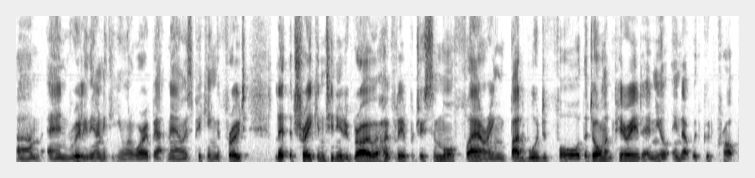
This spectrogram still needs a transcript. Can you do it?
Um, and really, the only thing you want to worry about now is picking the fruit. Let the tree continue to grow. Hopefully, it'll produce some more flowering budwood for the dormant period, and you'll end up with good crop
